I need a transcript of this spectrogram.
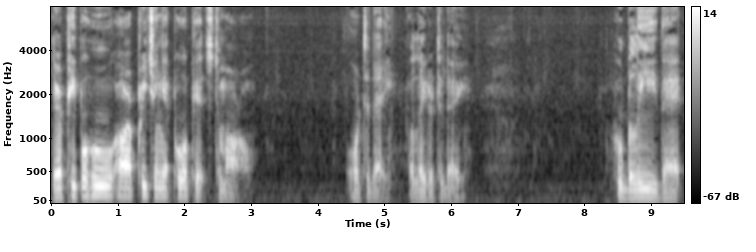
There are people who are preaching at pulpits tomorrow or today or later today who believe that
